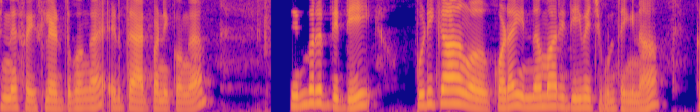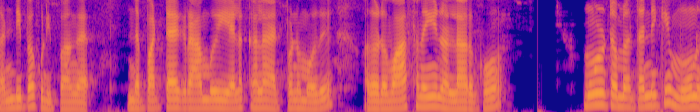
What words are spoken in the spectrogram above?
சின்ன சைஸில் எடுத்துக்கோங்க. எடுத்து ஆட் பண்ணிக்கோங்க. செம்பருத்தி டீ பிடிக்காதவங்க கூட இந்த மாதிரி டீ வச்சு கொடுத்தீங்கன்னா கண்டிப்பாக குடிப்பாங்க. இந்த பட்டை கிராம்பு ஏலக்காய்லாம் ஆட் பண்ணும்போது அதோட வாசனையும் நல்லாயிருக்கும். மூணு டம்ளர் தண்ணிக்கு மூணு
